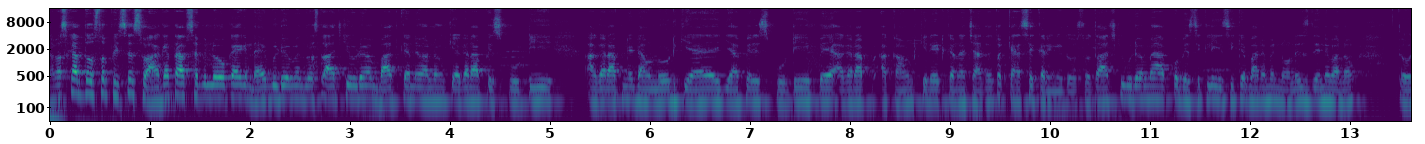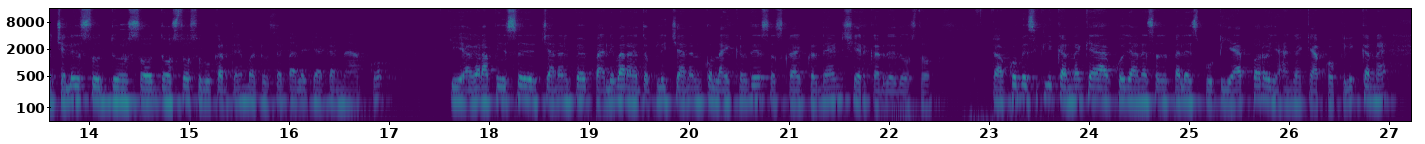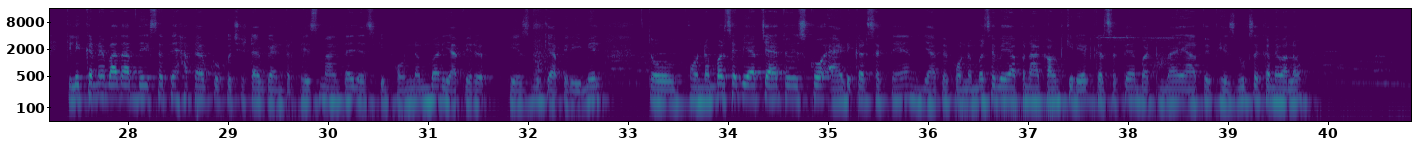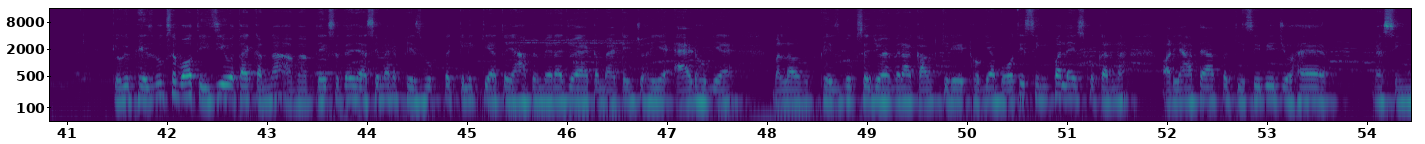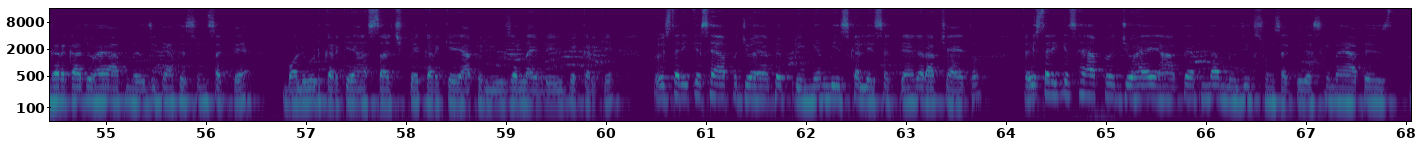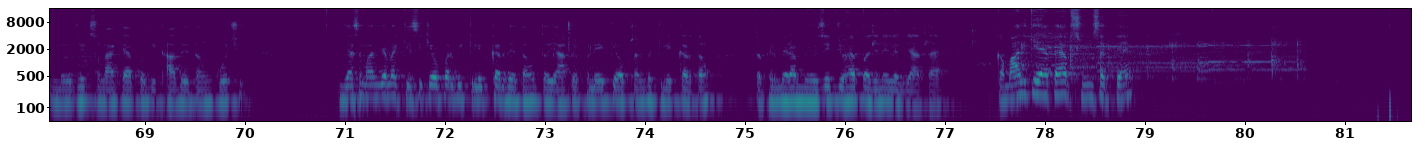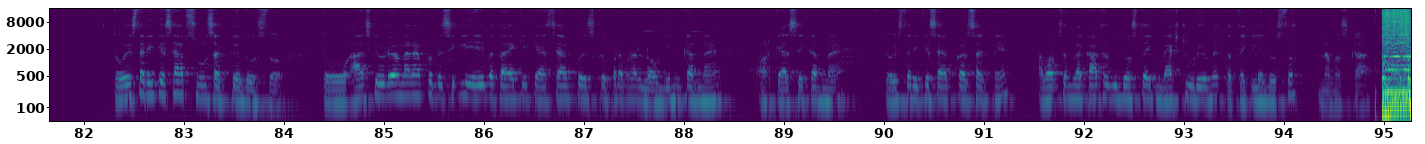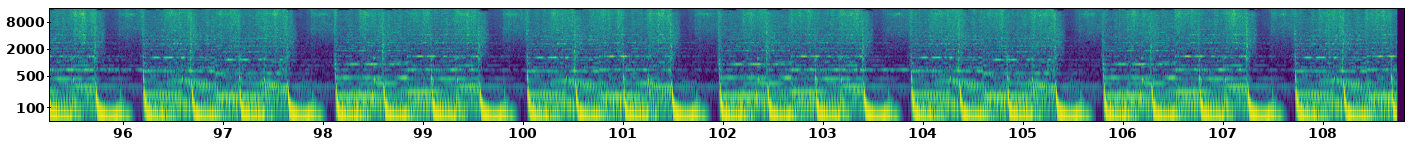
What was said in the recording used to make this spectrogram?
नमस्कार दोस्तों, फिर से स्वागत है आप सभी लोगों का एक नए वीडियो में। दोस्तों, आज की वीडियो में बात करने वाला हूँ कि अगर आप स्कूटी अगर आपने डाउनलोड किया है या फिर स्कूटी पे अगर आप अकाउंट क्रिएट करना चाहते हो तो कैसे करेंगे दोस्तों? तो आज की वीडियो में आपको बेसिकली इसी के बारे में नॉलेज देने वाला हूँ। तो चलिए दोस्तों, शुरू करते हैं। बट उससे पहले क्या करना है आपको कि अगर आप इस चैनल पर पहली बार आए तो प्लीज़ चैनल को लाइक कर दे सब्सक्राइब कर दें एंड शेयर कर दे दोस्तों। तो आपको बेसिकली करना क्या है? आपको जाना है सबसे पहले स्पूटी ऐप पर और यहाँ जाके आपको क्लिक करना है। क्लिक करने के बाद आप देख सकते हैं, यहाँ पे आपको कुछ इस टाइप का इंटरफेस माँगता है, जैसे कि फ़ोन नंबर या फिर फेसबुक या फिर ईमेल तो फ़ोन नंबर से भी आप चाहे तो इसको ऐड कर सकते हैं। या फिर फ़ोन नंबर से भी अपना अकाउंट क्रिएट कर सकते हैं बट मैं यहाँ पर फेसबुक से करने वाला हूँ। क्योंकि फेसबुक से बहुत इजी होता है करना। अब आप देख सकते हैं, जैसे मैंने फेसबुक पे क्लिक किया तो यहाँ पे मेरा जो है ऑटोमेटिक जो है ये ऐड हो गया है। मतलब फेसबुक से जो है मेरा अकाउंट क्रिएट हो गया। बहुत ही सिंपल है इसको करना। और यहाँ पर आप किसी भी जो है सिंगर का जो है आप म्यूज़िक यहाँ पे सुन सकते हैं। बॉलीवुड करके, यहाँ सर्च पे करके, या फिर यूज़र लाइब्रेरी पे करके। तो इस तरीके से आप जो है यहाँ पे प्रीमियम भी इसका ले सकते हैं, अगर आप चाहे तो। तो इस तरीके से आप जो है यहाँ पे अपना म्यूज़िक सुन सकते हैं। जैसे कि मैं यहाँ पे म्यूज़िक सुना के आपको दिखा देता हूँ कुछ। जैसे मान लीजिए मैं किसी के ऊपर भी क्लिक कर देता हूँ तो यहाँ पे प्ले के ऑप्शन पे क्लिक करता हूँ तो फिर मेरा म्यूज़िक जो है बजने लग जाता है। कमाल की ऐप है, आप सुन सकते हैं। तो इस तरीके से आप सुन सकते हैं दोस्तों। तो आज की वीडियो में मैंने आपको बेसिकली यही बताया कि कैसे आपको इसके ऊपर अपना लॉगिन करना है और कैसे करना है। तो इस तरीके से आप कर सकते हैं। अब आपसे मुलाकात होगी दोस्तों एक नेक्स्ट वीडियो में। तब तक के लिए दोस्तों, नमस्कार।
